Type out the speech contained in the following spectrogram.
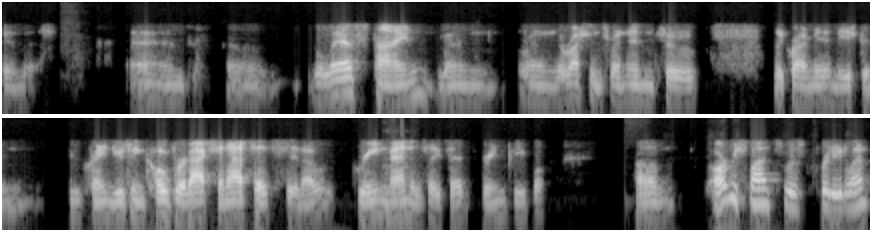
in this. And uh, the last time when when the Russians went into the Crimea and Eastern Ukraine using covert action assets, you know, green men, as they said, green people. Um, our response was pretty limp,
